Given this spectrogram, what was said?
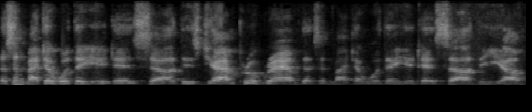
Doesn't matter whether it is uh, this JAM program, doesn't matter whether it is uh, the uh,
